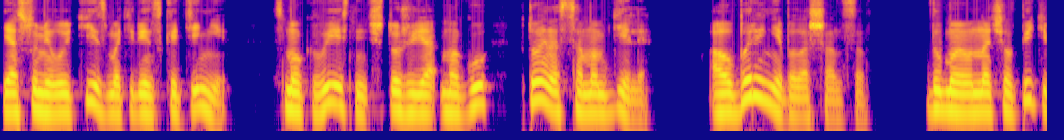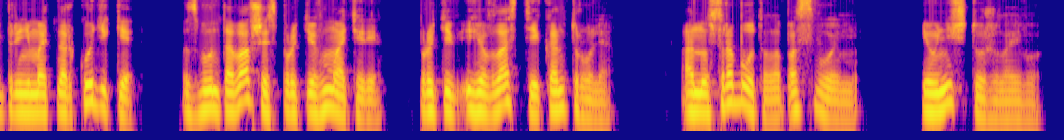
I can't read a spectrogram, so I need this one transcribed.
Я сумел уйти из материнской тени, смог выяснить, что же я могу, кто я на самом деле. А у Берри не было шансов. Думаю, он начал пить и принимать наркотики, взбунтовавшись против матери, против ее власти и контроля. Оно сработало по-своему и уничтожило его.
